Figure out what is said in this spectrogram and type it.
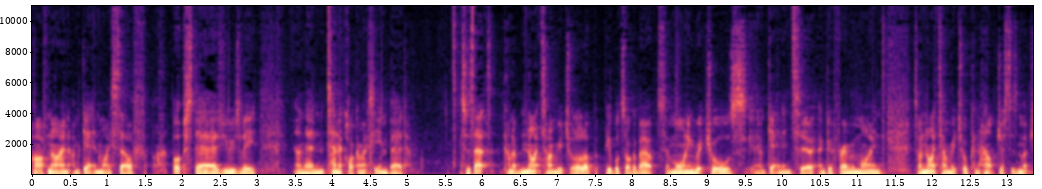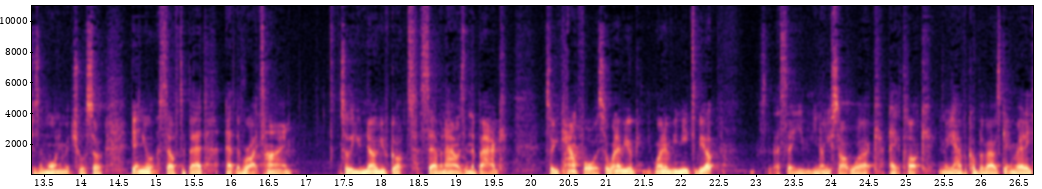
Half nine, I'm getting myself upstairs usually, and then 10 o'clock, I'm actually in bed. So it's that kind of nighttime ritual. A lot of people talk about uh, morning rituals, you know, getting into a good frame of mind. So a nighttime ritual can help just as much as a morning ritual. So getting yourself to bed at the right time, so that you know you've got seven hours in the bag. So you count forward. So whenever you whenever you need to be up, let's say you you know you start work eight o'clock. You know you have a couple of hours getting ready.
